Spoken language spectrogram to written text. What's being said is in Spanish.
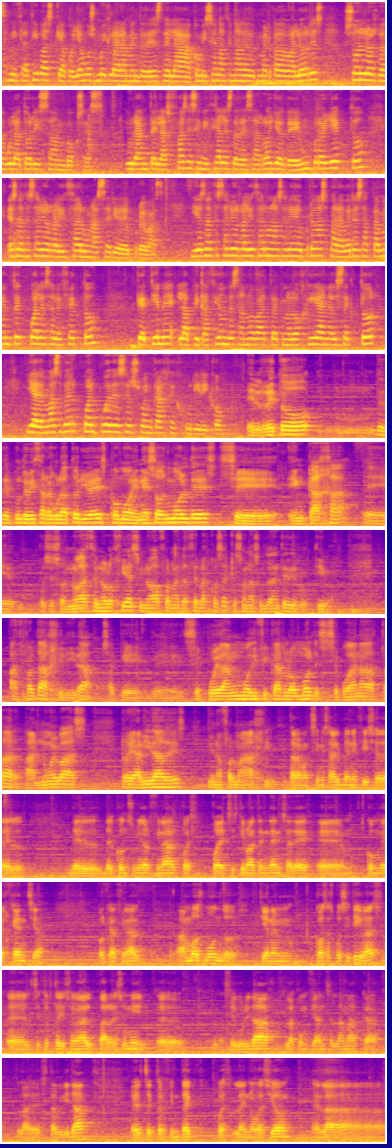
las iniciativas que apoyamos muy claramente desde la Comisión Nacional del Mercado de Valores son los regulatory sandboxes. Durante las fases iniciales de desarrollo de un proyecto es necesario realizar una serie de pruebas y es necesario realizar una serie de pruebas para ver exactamente cuál es el efecto que tiene la aplicación de esa nueva tecnología en el sector y además ver cuál puede ser su encaje jurídico. El reto desde el punto de vista regulatorio es cómo en esos moldes se encaja eh, pues eso, nuevas tecnologías y nuevas formas de hacer las cosas que son absolutamente disruptivas. Hace falta agilidad, o sea, que eh, se puedan modificar los moldes y se puedan adaptar a nuevas realidades de una forma ágil. Para maximizar el beneficio del, del, consumidor final, pues puede existir una tendencia de eh, convergencia, porque al final ambos mundos tienen cosas positivas. el sector tradicional, para resumir, eh, la seguridad, la confianza en la marca, la estabilidad. El sector fintech, pues la innovación en la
